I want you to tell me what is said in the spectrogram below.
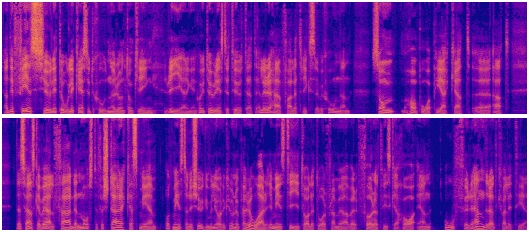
Ja, det finns ju lite olika institutioner runt omkring regeringen. Konjunkturinstitutet eller i det här fallet Riksrevisionen som har påpekat eh, att den svenska välfärden måste förstärkas med åtminstone 20 miljarder kronor per år i minst tiotalet år framöver för att vi ska ha en oförändrad kvalitet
